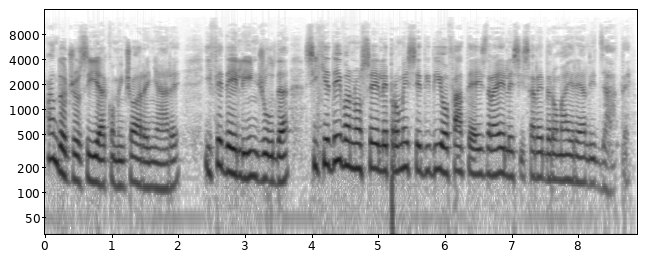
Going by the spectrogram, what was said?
Quando Giosia cominciò a regnare, i fedeli in Giuda si chiedevano se le promesse di Dio fatte a Israele si sarebbero mai realizzate.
